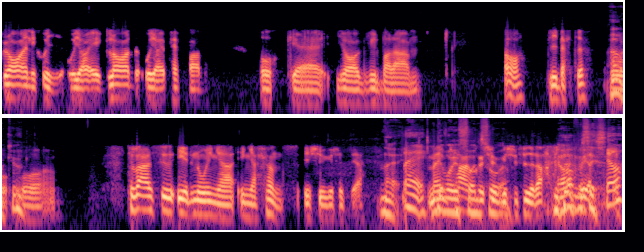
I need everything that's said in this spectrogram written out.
bra energi. Och jag är glad och jag är peppad. Och eh, jag vill bara ja, bli bättre. Och, och, tyvärr så är det nog inga, inga höns i 2023. Nej, Nej. Men det var ju kanske följdfrågan. 2024. Ja, precis. Ja,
